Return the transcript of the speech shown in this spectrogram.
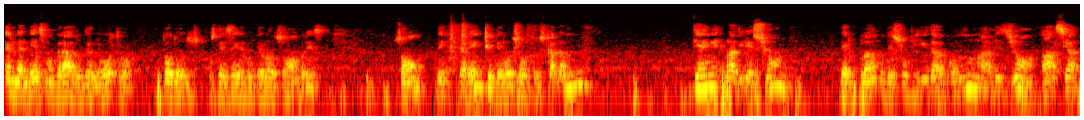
em el mesmo grado do outro, todos os desejos de los homens são diferentes de los outros. Cada um tem a direção do plano de sua vida com uma visão hacia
